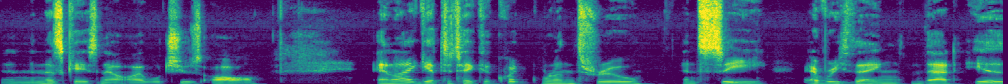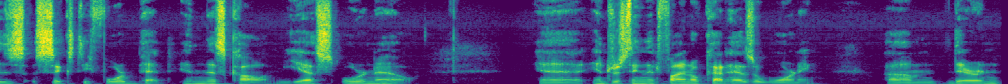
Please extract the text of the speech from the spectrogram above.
And in this case, now I will choose all, and I get to take a quick run through and see everything that is 64-bit in this column, yes or no. Uh, interesting that Final Cut has a warning. Um, there are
